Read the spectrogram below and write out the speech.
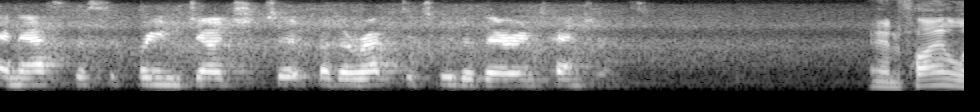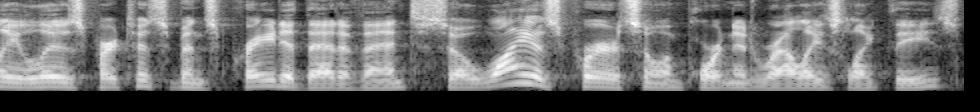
and ask the Supreme Judge to, for the rectitude of their intentions. And finally, Liz, participants prayed at that event. So, why is prayer so important at rallies like these?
